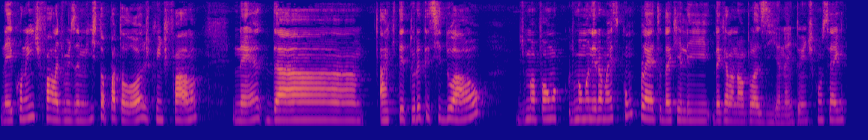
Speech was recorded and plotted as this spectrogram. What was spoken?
Né, e quando a gente fala de um exame histopatológico, a gente fala né, da arquitetura tecidual de uma forma de uma maneira mais completa daquele, daquela neoplasia, né? Então a gente consegue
